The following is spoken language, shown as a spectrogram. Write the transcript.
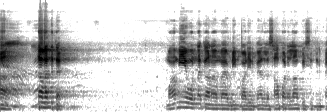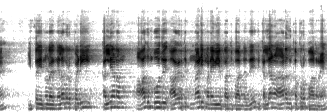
ஆ நான் வந்துட்டேன். மாமியே ஒன்ன காணாம அப்படின்னு பாடியிருப்பேன். அதுல சாப்பாடெல்லாம் பேசியிருந்திருப்பேன். இப்போ என்னோட நிலவரப்படி கல்யாணம் ஆகும்போது ஆகிறதுக்கு முன்னாடி மனைவியை பார்த்து பாடினது. இது கல்யாணம் ஆனதுக்கு அப்புறம் பாடுறேன்.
